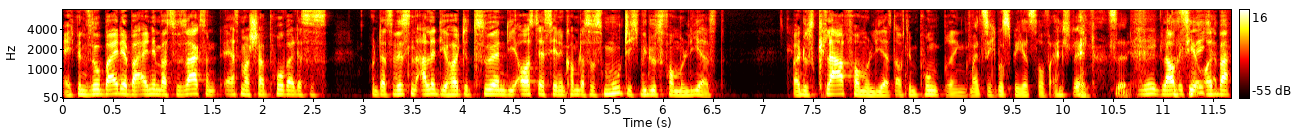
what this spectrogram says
Ja, Ich bin so bei dir bei all dem, was du sagst. Und erstmal Chapeau, weil das ist, und das wissen alle, die heute zuhören, die aus der Szene kommen, das ist mutig, wie du es formulierst. Weil du es klar formulierst, auf den Punkt bringst. Meinst du, ich muss mich jetzt darauf einstellen? Nee, glaub ich nicht, aber-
